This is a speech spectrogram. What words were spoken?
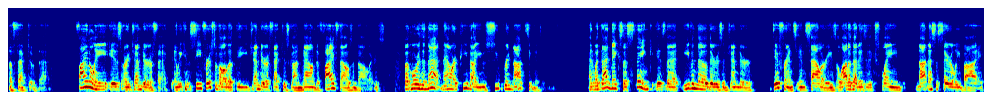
effect of that. Finally is our gender effect. And we can see, first of all, that the gender effect has gone down to $5,000. But more than that, now our p-value is super not significant. And what that makes us think is that even though there is a gender difference in salaries, a lot of that is explained not necessarily by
